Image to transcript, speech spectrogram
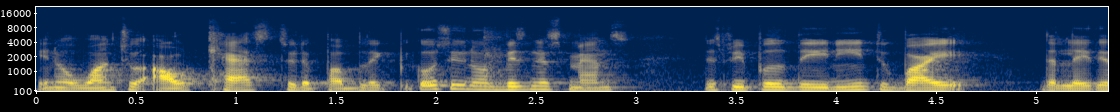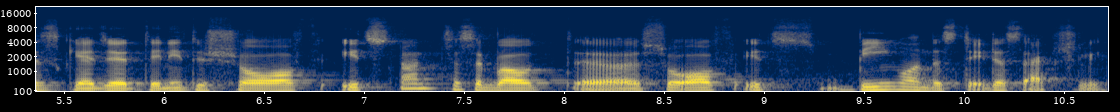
you know want to outcast to the public because you know businessmen these people they need to buy the latest gadget. They need to show off. It's not just about uh, show off. It's being on the status actually.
